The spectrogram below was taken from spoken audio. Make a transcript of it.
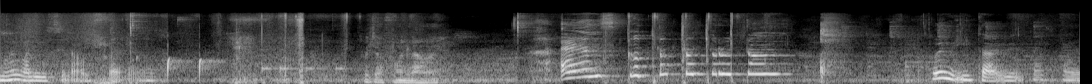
Why why do you sit down straight? Put your phone down. And when you eat that, that's how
